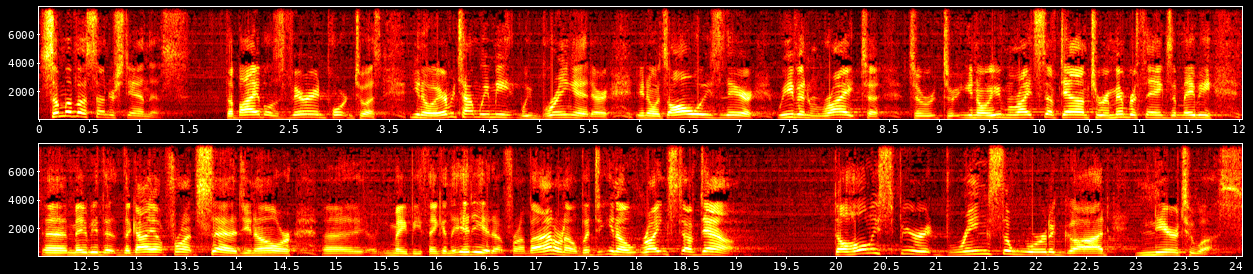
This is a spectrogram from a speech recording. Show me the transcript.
Some of us understand this. The Bible is very important to us. You know, every time we meet, we bring it, or, you know, it's always there. We even write to, to, to you know, even write stuff down to remember things that maybe, uh, maybe the, the guy up front said, you know, or uh, you may be thinking the idiot up front, but I don't know. But, you know, writing stuff down. The Holy Spirit brings the Word of God near to us.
